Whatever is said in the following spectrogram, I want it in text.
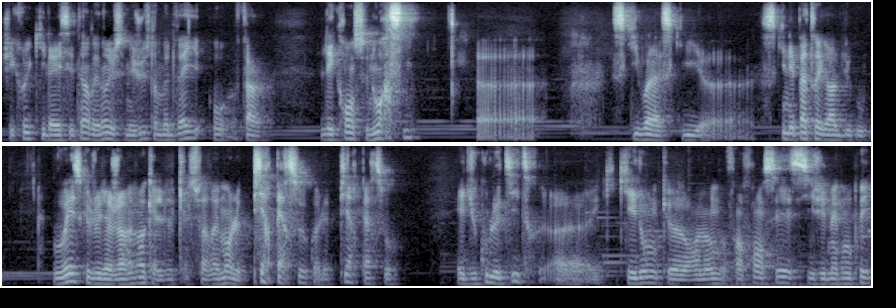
j'ai cru qu'il allait s'éteindre, et non, il se met juste en mode veille. Enfin, l'écran se noircit. Ce qui, voilà, ce qui, ce qui n'est pas très grave du coup. Vous voyez ce que je veux dire? Genre vraiment qu'elle soit vraiment le pire perso, quoi, le pire perso. Et du coup, le titre, euh, qui- est donc euh, en, français, si j'ai bien compris,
